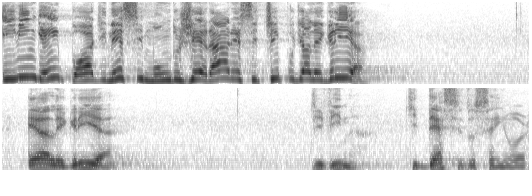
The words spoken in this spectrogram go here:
e ninguém pode nesse mundo gerar esse tipo de alegria. É a alegria divina que desce do Senhor.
